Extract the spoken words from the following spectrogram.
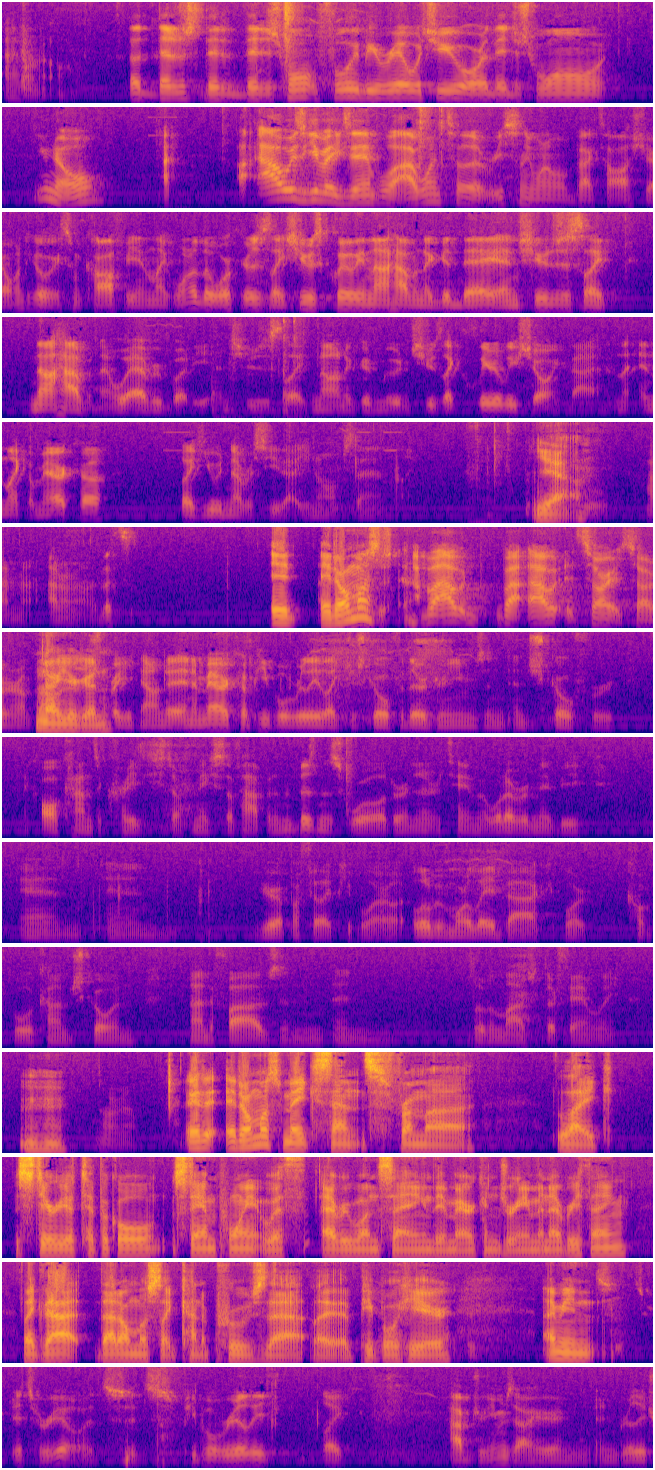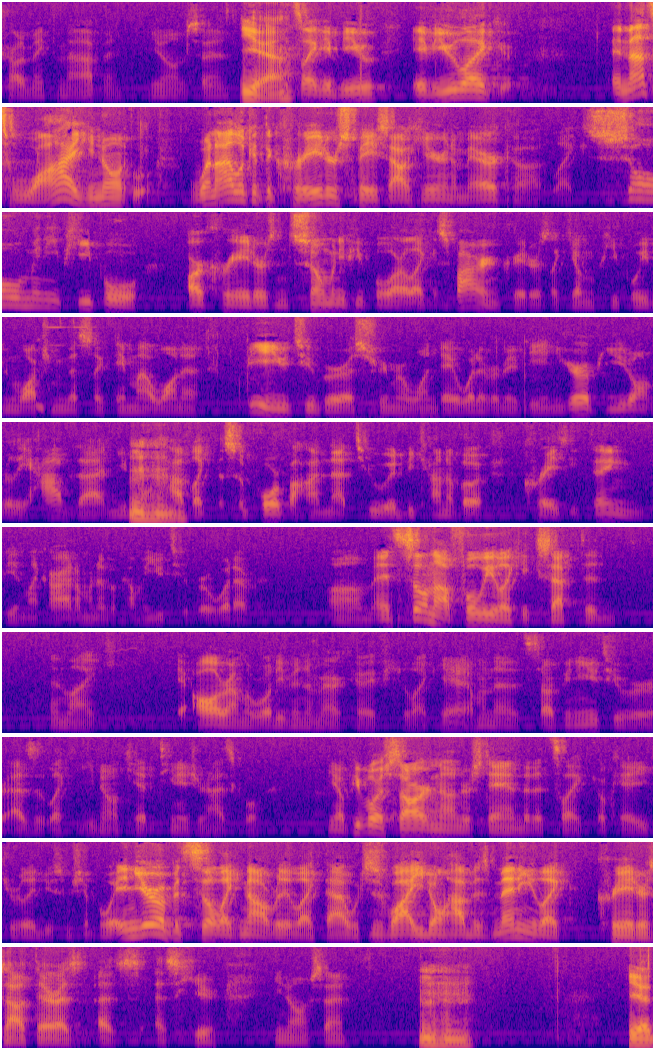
I don't know. They just they, they just won't fully be real with you, or they just won't, you know. I, always give an example. I went to recently when I went back to Austria. I went to go get some coffee, and like one of the workers, like she was clearly not having a good day, and she was just like not having it with everybody, and she was just like not in a good mood, and she was like clearly showing that. And in like America, like you would never see that. You know what I'm saying? Like, Yeah, I don't know. I don't know. That's it it almost but I would, but I would. Sorry, sorry. No, you're good. Break it down to in America, people really like just go for their dreams and, and just go for all kinds of crazy stuff, make stuff happen in the business world or in entertainment, whatever it may be. And in Europe, I feel like people are a little bit more laid back. People are comfortable with kind of just going nine to fives and and living lives with their family. Mm-hmm. I don't know. it it almost makes sense from a like stereotypical standpoint with everyone saying the American dream and everything. Like that that almost like kind of proves that like people here. I mean, it's, it's real. It's it's people really like have dreams out here and, and really try to make them happen. You know what I'm saying? yeah. It's like if you if you like, and that's why you know when I look at the creator space out here in America, like so many people are creators and so many people are like aspiring creators, like young people even watching this, like they might want to be a YouTuber, a streamer one day, whatever it may be. In Europe, you don't really have that, and you don't Mhm. have like the support behind that too. It'd be kind of a crazy thing, being like, all right, I'm gonna become a YouTuber or whatever. Um, and it's still not fully like accepted and like all around the world, even in America, if you're like, yeah, I'm gonna start being a YouTuber as like you know a kid, a teenager in high school, you know, people are starting to understand that it's like, okay, you can really do some shit. But in Europe, it's still like not really like that, which is why you don't have as many like creators out there as as as here. You know what I'm saying? mm-hmm Yeah.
